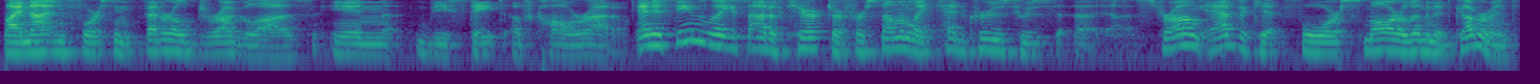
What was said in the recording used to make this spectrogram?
by not enforcing federal drug laws in the state of Colorado. And it seems like it's out of character for someone like Ted Cruz, who's a strong advocate for smaller limited government,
